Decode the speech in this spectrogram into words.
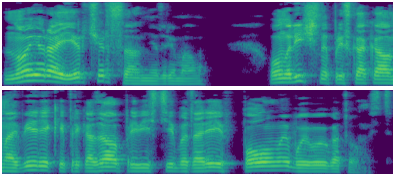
но и Раир Черсан не дремал. Он лично прискакал на берег и приказал привести батареи в полную боевую готовность.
